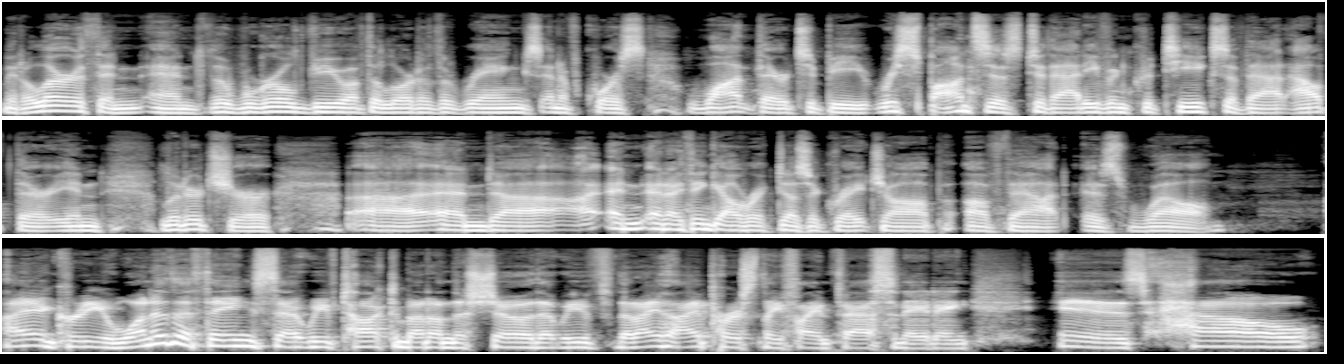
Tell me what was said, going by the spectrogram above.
Middle Earth and, and the worldview of The Lord of the Rings. And of course, want there to be responses to that, even critiques of that out there in literature. Uh, and, uh, and, and I think Elric does a great job of that as well. I agree. One of the things that we've talked about on the show that we've that I, I personally find fascinating is how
